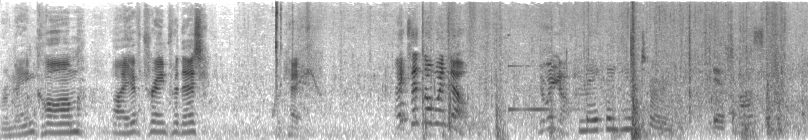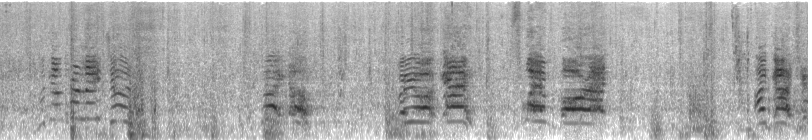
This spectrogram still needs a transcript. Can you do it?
Remain calm. I have trained for this. Okay. Exit the window. Here we go. Make a U-turn, if possible. Look out for leeches. Michael, are you okay? Swim for it. I got you.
